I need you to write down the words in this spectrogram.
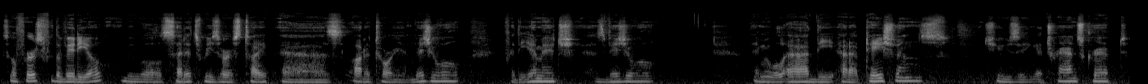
So first for the video, we will set its resource type as auditory and visual, for the image as visual. Then we will add the adaptations, choosing a transcript,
